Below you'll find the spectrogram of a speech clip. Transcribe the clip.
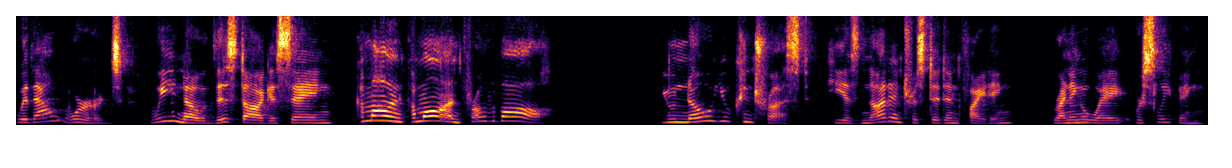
Without words, we know this dog is saying, Come on, come on, throw the ball. You know you can trust he is not interested in fighting, running away, or sleeping.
